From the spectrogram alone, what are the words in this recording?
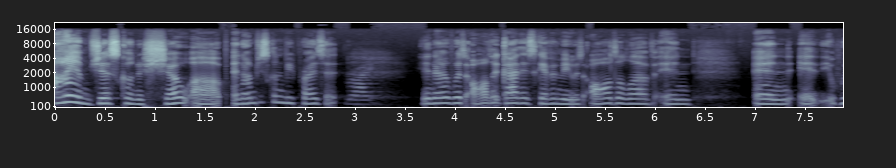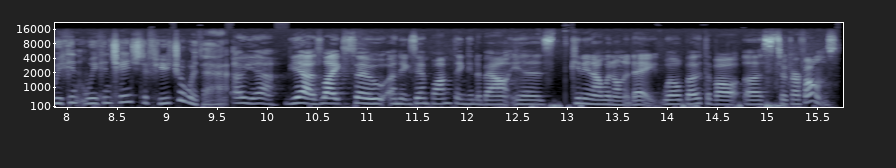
I am just going to show up and I'm just going to be present. Right. You know, with all that God has given me, with all the love and and it, we can we can change the future with that. Oh yeah, yeah. Like so. An example I'm thinking about is Kenny and I went on a date. Well, both of all, us took our phones,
